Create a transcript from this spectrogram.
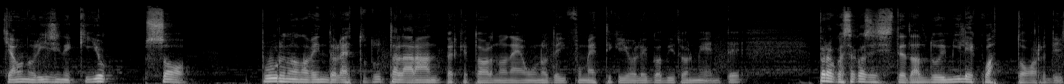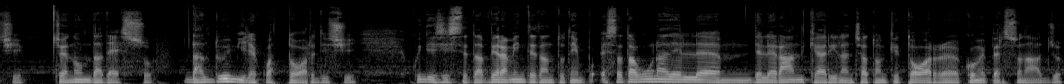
che ha un'origine che io so, pur non avendo letto tutta la run, perché Thor non è uno dei fumetti che io leggo abitualmente, però questa cosa esiste dal 2014, cioè non da adesso dal 2014 quindi esiste da veramente tanto tempo. È stata una del, um, delle run che ha rilanciato anche Thor come personaggio,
